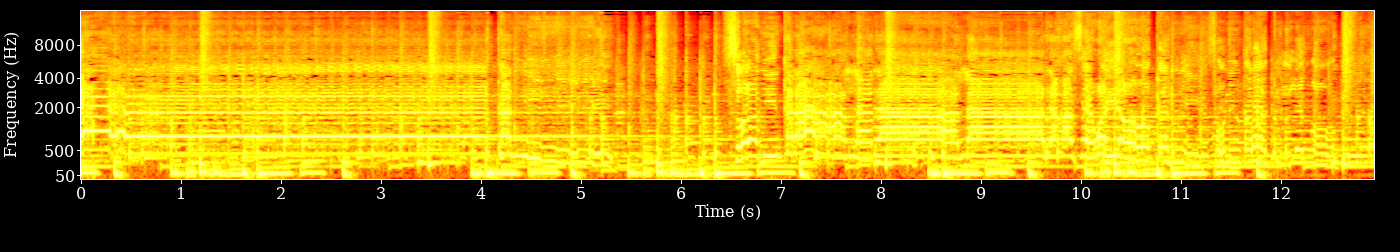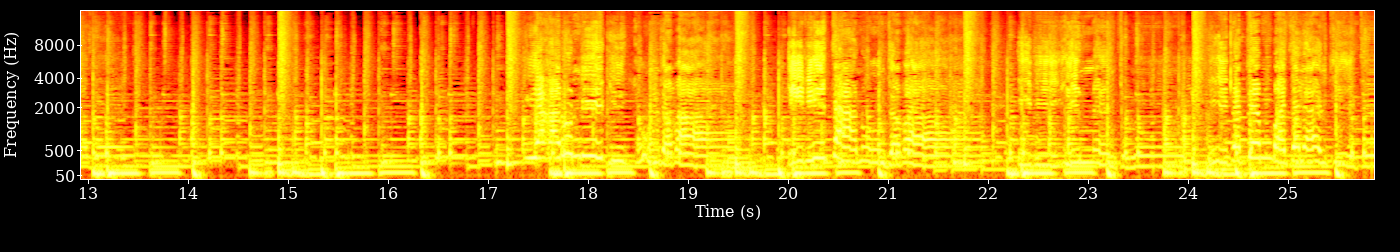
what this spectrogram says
Yeah! Irundiki tunjaba, idi tanunjaba, idi imentunu, ida temba zalanchiti,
